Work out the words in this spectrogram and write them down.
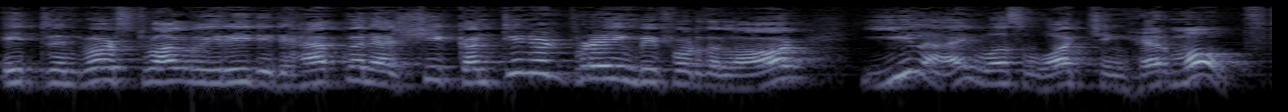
It in verse 12 we read it happened as she continued praying before the Lord, Eli was watching her mouth.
